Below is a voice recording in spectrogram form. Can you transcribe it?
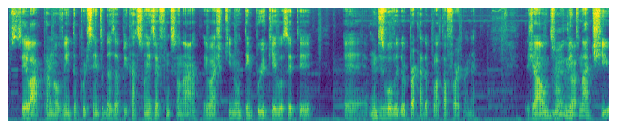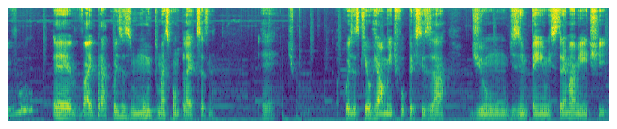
sei lá, para 90% das aplicações vai funcionar, eu acho que não tem por que você ter é, um desenvolvedor para cada plataforma, né? Já um desenvolvimento exato. nativo é, vai para coisas muito mais complexas, né? É, coisas que eu realmente vou precisar de um desempenho extremamente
